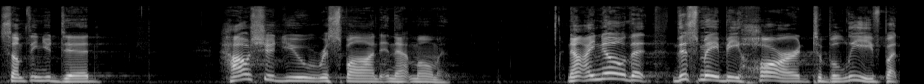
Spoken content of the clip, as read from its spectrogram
something you did. How should you respond in that moment? Now, I know that this may be hard to believe, but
